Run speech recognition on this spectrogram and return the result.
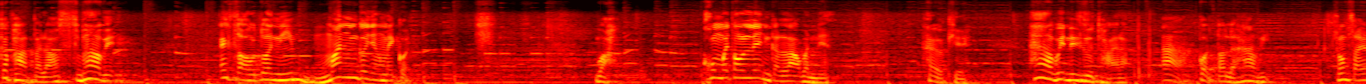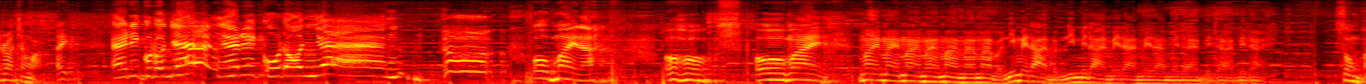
ก็ผ่านไปแล้ว 15 วิไอ้สองตัวนี้มันก็ยังไม่กดว่ะคงไม่ต้องเล่นกันแล้ววันเนี้ยโอเคห้าวินาทีสุดท้ายละอะ กดตอนเหลือห้าวิ สงสัยรอจังหวะเอ้ยเอ็ดดี้กูโดนแย่งเอ็ดดี้กูโดนแย่งโอ้ไม่นะโอ้โหโอ้ไม่ไม่ไม่ไม่ไม่ไม่ไม่ไม่แบบนี้ไม่ได้แบบนี้ไม่ได้ไม่ได้ไม่ได้ไม่ได้ไม่ได้ไม่ได้ ส่งไป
